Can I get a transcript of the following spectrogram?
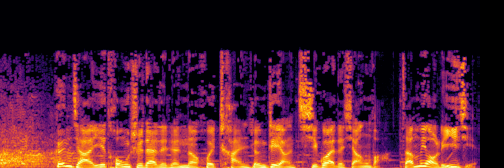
跟贾姨同时代的人呢，会产生这样奇怪的想法，咱们要理解。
